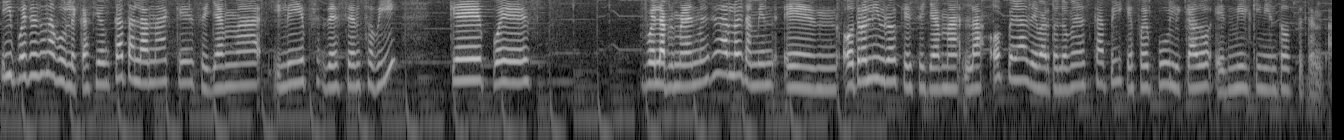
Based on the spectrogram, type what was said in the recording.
Y pues es una publicación catalana que se llama Livre de Saint-Sauvy, que pues fue la primera en mencionarlo y también en otro libro que se llama La ópera de Bartolomeo Scapi, que fue publicado en 1570.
